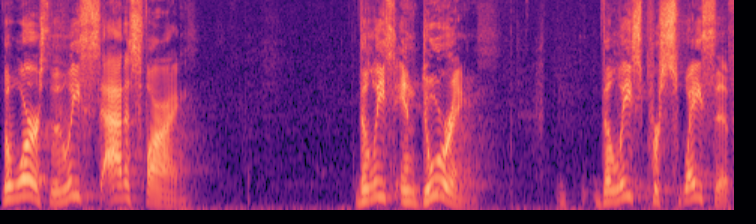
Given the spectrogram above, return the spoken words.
the worst, the least satisfying, the least enduring, the least persuasive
